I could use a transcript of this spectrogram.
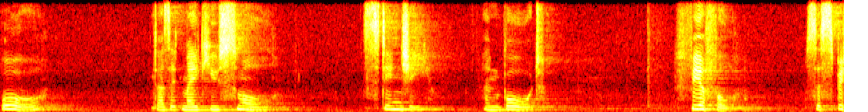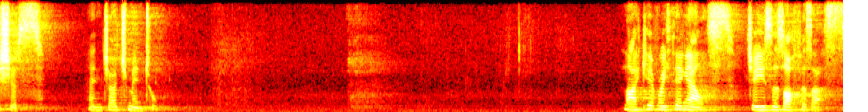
Or does it make you small, stingy, and bored, fearful, suspicious, and judgmental? Like everything else Jesus offers us,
